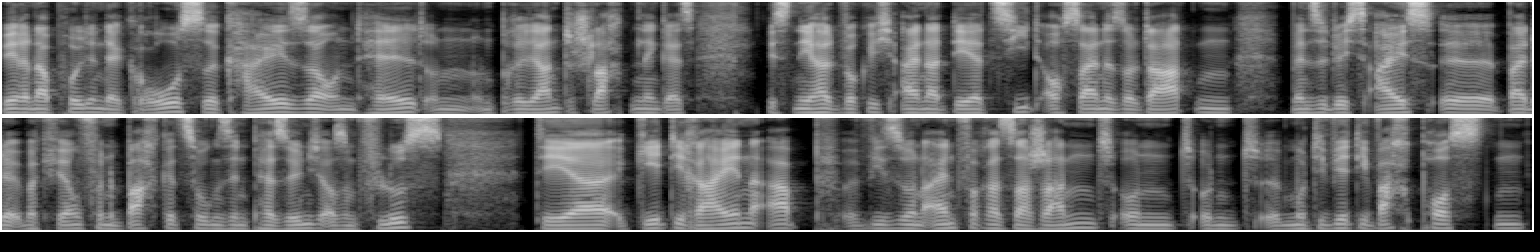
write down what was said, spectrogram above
wäre Napoleon der große Kaiser und Held und, und brillante Schlachtenlenker ist, ist Nee halt wirklich einer, der zieht auch seine Soldaten, wenn sie durchs Eis äh, bei der Überquerung von einem Bach gezogen sind, persönlich aus dem Fluss der geht die Reihen ab wie so ein einfacher Sergeant und, und äh, motiviert die Wachposten,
